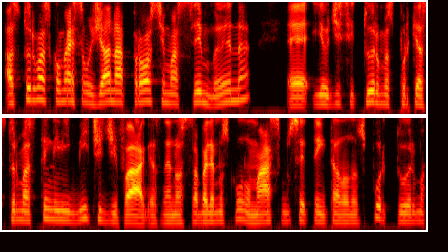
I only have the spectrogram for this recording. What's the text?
As turmas começam já na próxima semana. É, e eu disse turmas porque as turmas têm limite de vagas. Né? Nós trabalhamos com no máximo 70 alunos por turma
